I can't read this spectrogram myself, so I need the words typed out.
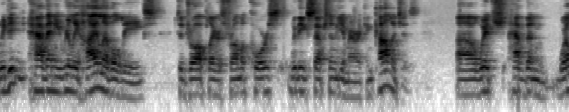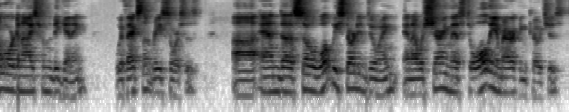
we didn't have any really high level leagues to draw players from, of course, with the exception of the American colleges, uh, which have been well organized from the beginning with excellent resources. Uh, and uh, so what we started doing, and I was sharing this to all the American coaches,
